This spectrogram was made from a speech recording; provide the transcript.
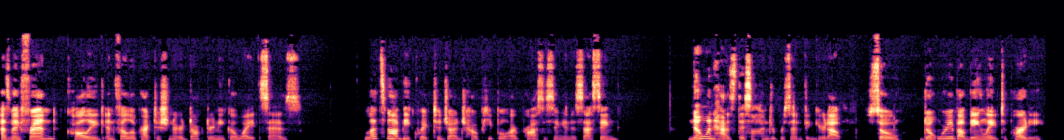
As my friend, colleague, and fellow practitioner Dr. Nika White says, let's not be quick to judge how people are processing and assessing. No one has this 100% figured out, so don't worry about being late to party.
